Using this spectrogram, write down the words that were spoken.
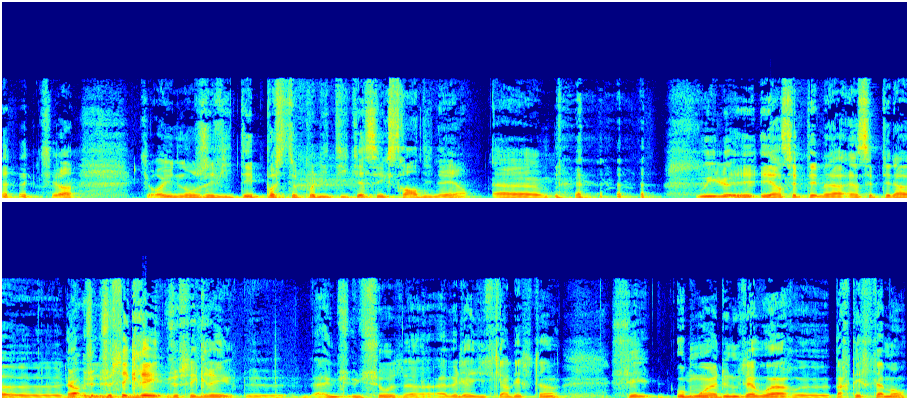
qui qui, aura, une longévité post-politique assez extraordinaire. Euh... oui, le... et, un septennat, un septennat. Euh, Alors, je, sais gré, je sais gré euh, une, chose à, Valéry Giscard d'Estaing, c'est au moins de nous avoir, euh, par testament,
